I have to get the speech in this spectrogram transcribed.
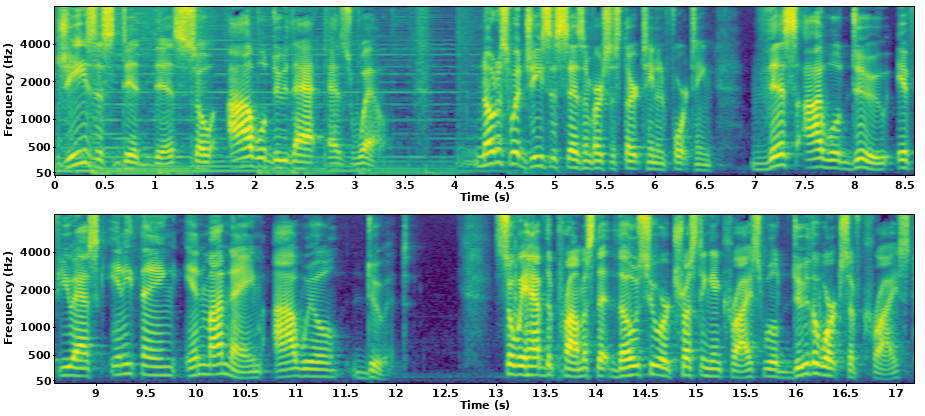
Jesus did this, so I will do that as well. Notice what Jesus says in verses 13 and 14 This I will do. If you ask anything in my name, I will do it. So we have the promise that those who are trusting in Christ will do the works of Christ,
